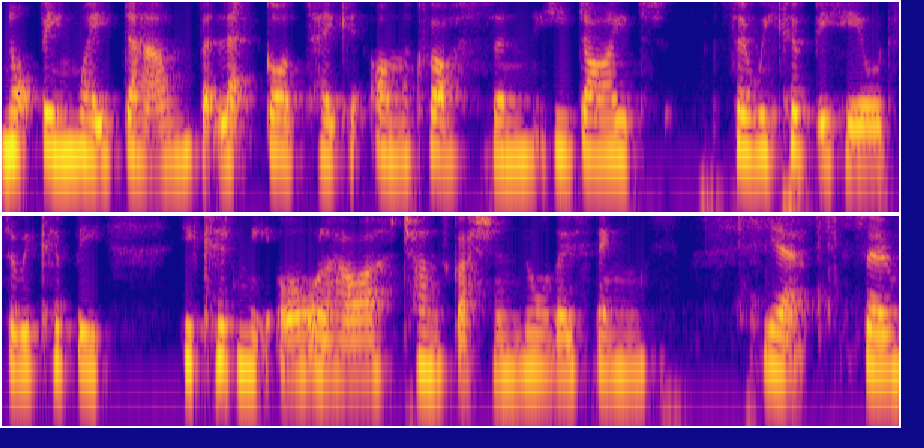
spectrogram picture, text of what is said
not being weighed down, but let God take it on the cross. And He died so we could be healed, so we could be, He could meet all our transgressions, all those things. Yeah, so.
